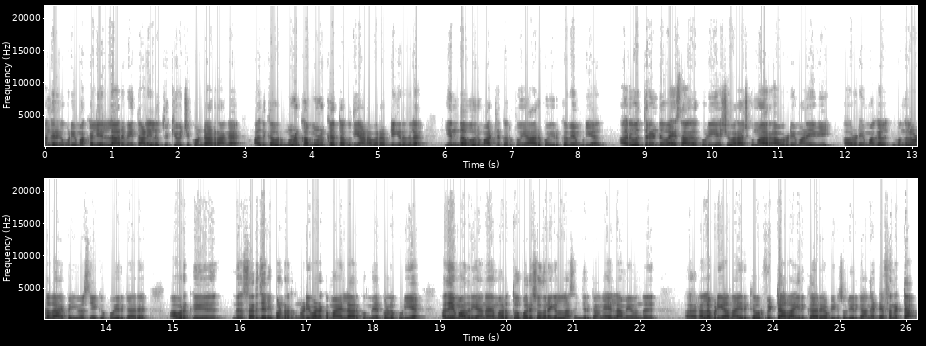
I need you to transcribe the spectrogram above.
அங்கே இருக்கக்கூடிய மக்கள் எல்லாருமே தலையில் தூக்கி வச்சு கொண்டாடுறாங்க. அதுக்கு அவர் முழுக்க முழுக்க தகுதியானவர் அப்படிங்கிறதுல எந்த ஒரு மாற்று கருத்தும் யாருக்கும் இருக்கவே முடியாது. அறுபத்தி ரெண்டு வயசாகக்கூடிய சிவராஜ்குமார் அவருடைய மனைவி அவருடைய மகள் இவங்களோட தான் இப்போ யுஎஸ்ஏக்கு போயிருக்காரு. அவருக்கு இந்த சர்ஜரி பண்ணுறதுக்கு முன்னாடி வழக்கமாக எல்லாருக்கும் மேற்கொள்ளக்கூடிய அதே மாதிரியான மருத்துவ பரிசோதனைகள் எல்லாம் செஞ்சுருக்காங்க. எல்லாமே வந்து நல்லபடியாக தான் இருக்கு அவர் ஃபிட்டாக தான் இருக்காரு அப்படின்னு சொல்லியிருக்காங்க. டெஃபினட்டாக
